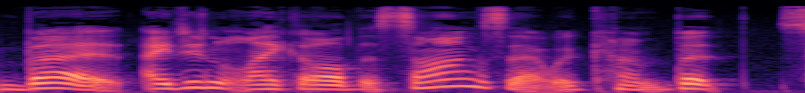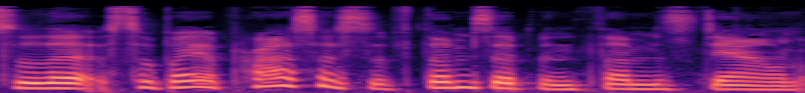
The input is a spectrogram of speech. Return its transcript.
But i didn't like all the songs that would come. But so that so by a process of thumbs up and thumbs down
